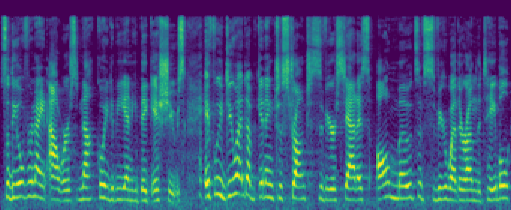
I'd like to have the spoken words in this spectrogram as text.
so the overnight hours not going to be any big issues. If we do end up getting to strong to severe status, all modes of severe weather on the table,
